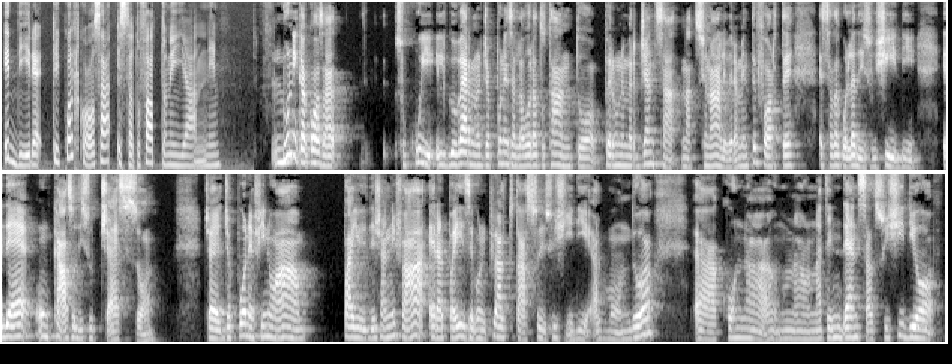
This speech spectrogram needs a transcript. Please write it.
e dire che qualcosa è stato fatto negli anni. L'unica cosa su cui il governo giapponese ha lavorato tanto per un'emergenza nazionale veramente forte è stata quella dei suicidi ed è un caso di successo. Cioè il Giappone fino a un paio di decenni fa era il paese con il più alto tasso di suicidi al mondo, eh, con una, una tendenza al suicidio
